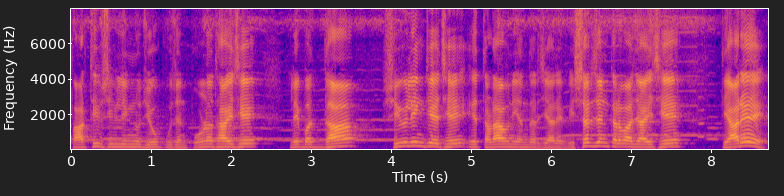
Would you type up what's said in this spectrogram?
પાર્થિવ શિવલિંગનું જેવું પૂજન પૂર્ણ થાય છે, એટલે બધા શિવલિંગ જે છે એ તળાવની અંદર જ્યારે વિસર્જન કરવા જાય છે, ત્યારે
